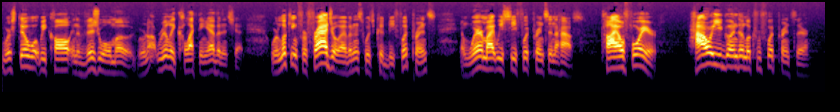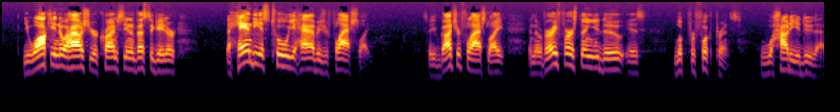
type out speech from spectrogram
we're still what we call in a visual mode. We're not really collecting evidence yet. We're looking for fragile evidence, which could be footprints, and where might we see footprints in the house? Tile foyer. How are you going to look for footprints there? You walk into a house, you're a crime scene investigator. The handiest tool you have is your flashlight. So you've got your flashlight, and the very first thing you do is look for footprints. How do you do that?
